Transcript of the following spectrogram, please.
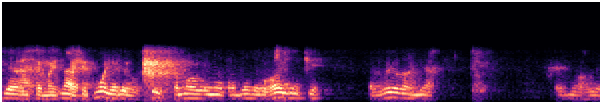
Для наших молярів, всі встановлені зробили вугольники, вилання, щоб могли.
